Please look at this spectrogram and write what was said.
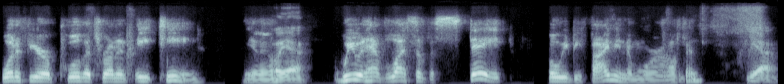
what if you're a pool that's running 18 you know oh yeah we would have less of a stake but we'd be finding them more often yeah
